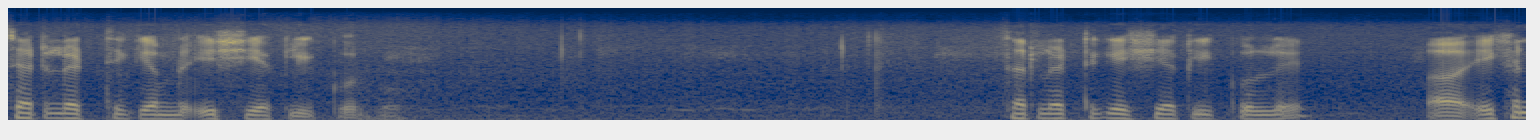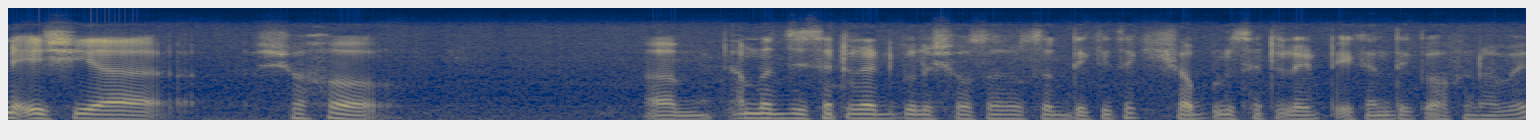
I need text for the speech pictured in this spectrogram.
স্যাটেলাইট থেকে আমরা এশিয়া ক্লিক করব। স্যাটেলাইট থেকে এশিয়া ক্লিক করলে এখানে এশিয়া সহ আম, আমরা যে স্যাটেলাইটগুলো সচরাচর দেখে থাকি সবগুলো স্যাটেলাইট এখান থেকে ওপেন হবে।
